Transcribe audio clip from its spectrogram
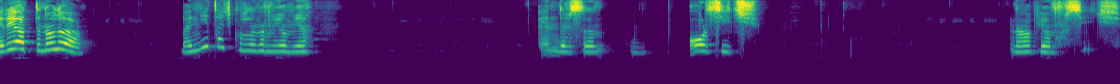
Nereye attın oğlum? Ben niye taç kullanamıyorum ya? Anderson, Orsic. Ne yapıyorsun Orsic?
